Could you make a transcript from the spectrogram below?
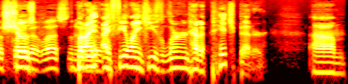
that's Shows- quite less than. but I, I feel like he's learned how to pitch better. Um,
